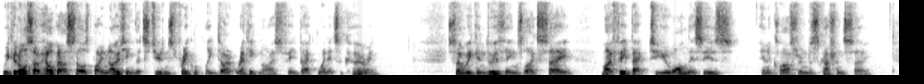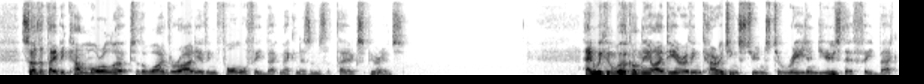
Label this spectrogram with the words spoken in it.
We can also help ourselves by noting that students frequently don't recognise feedback when it's occurring. So we can do things like say, my feedback to you on this is, in a classroom discussion say, so that they become more alert to the wide variety of informal feedback mechanisms that they experience. And we can work on the idea of encouraging students to read and use their feedback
